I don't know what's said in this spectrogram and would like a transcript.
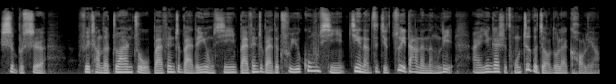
是不是？非常的专注，百分之百的用心，百分之百的出于公心，尽了自己最大的能力，哎，应该是从这个角度来考量。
